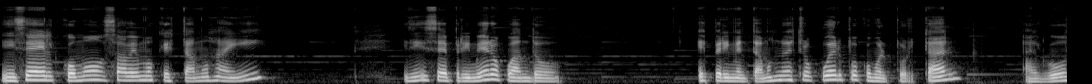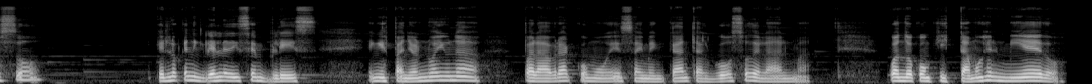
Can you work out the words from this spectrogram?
Y dice él, ¿cómo sabemos que estamos ahí? Y dice, primero cuando experimentamos nuestro cuerpo como el portal al gozo, que es lo que en inglés le dicen bliss. En español no hay una palabra como esa y me encanta, el gozo del alma. Cuando conquistamos el miedo,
